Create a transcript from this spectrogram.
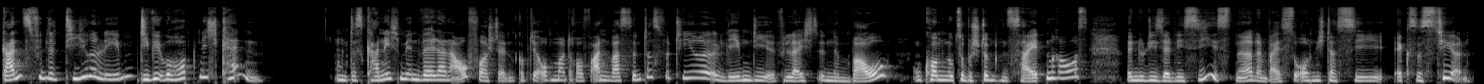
ganz viele Tiere leben, die wir überhaupt nicht kennen. Und das kann ich mir in Wäldern auch vorstellen. Kommt ja auch mal drauf an, was sind das für Tiere? Leben die vielleicht in einem Bau und kommen nur zu bestimmten Zeiten raus? Wenn du diese nicht siehst, ne, dann weißt du auch nicht, dass sie existieren.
